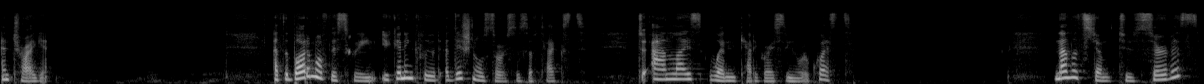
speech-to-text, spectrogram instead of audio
and try again. At the bottom of the screen, you can include additional sources of text to analyze when categorizing a request. Now let's jump to Service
